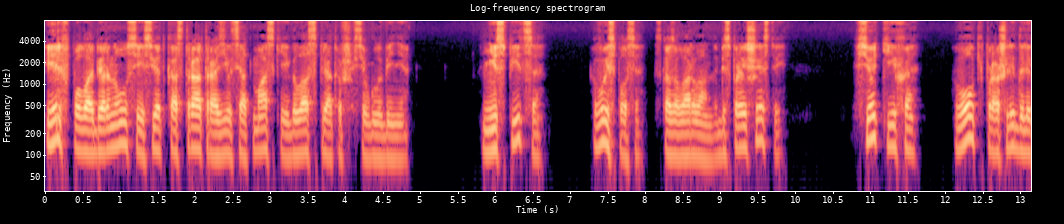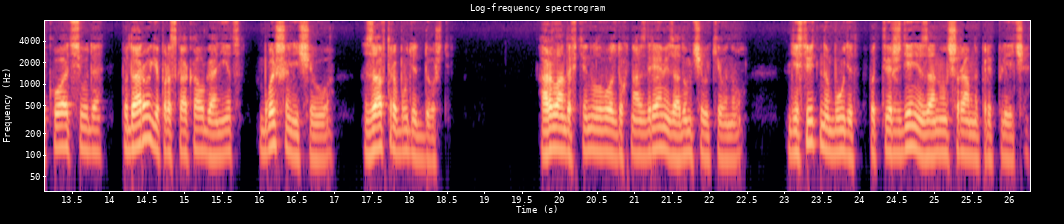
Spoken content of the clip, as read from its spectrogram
Эльф полуобернулся, и свет костра отразился от маски и глаз, спрятавшихся в глубине. «Не спится?» «Выспался», — сказал Орландо. «Без происшествий?» «Все тихо. Волки прошли далеко отсюда. По дороге проскакал гонец. Больше ничего. Завтра будет дождь. Орландо втянул воздух ноздрями, задумчиво кивнул. Действительно будет. Подтверждение заныл шрам на предплечье.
